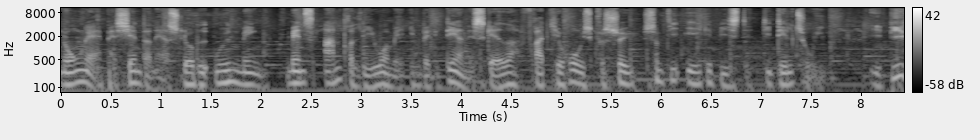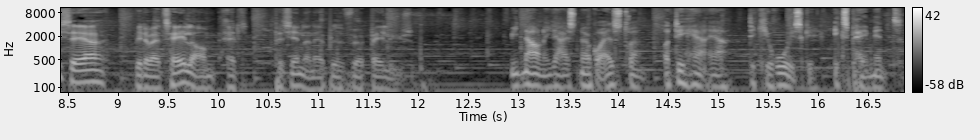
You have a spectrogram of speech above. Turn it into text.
Nogle af patienterne er sluppet uden men, mens andre lever med invaliderende skader fra et kirurgisk forsøg, som de ikke vidste, de deltog i. I de sager vil der være tale om, at patienterne er blevet ført bag lyset. Mit navn er Jais Nørgaard Alstrøm, og det her er det kirurgiske eksperiment.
